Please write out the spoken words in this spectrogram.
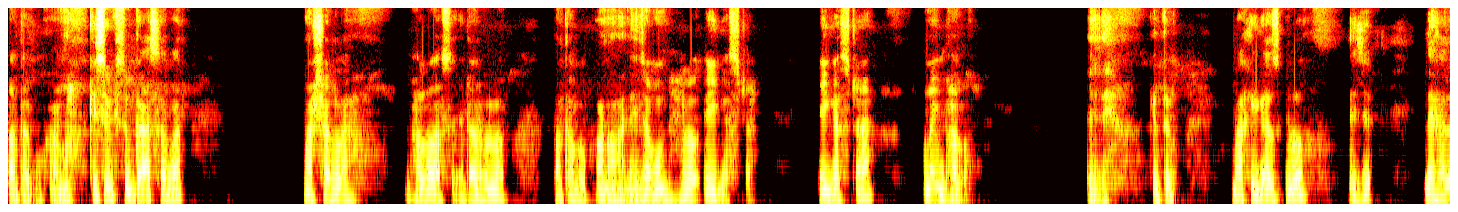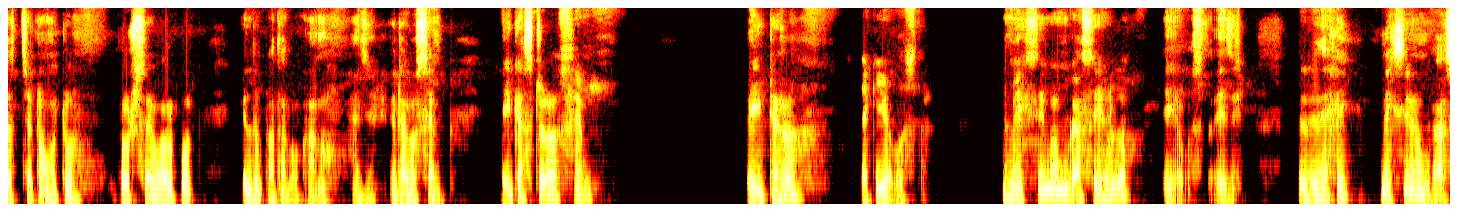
পাতা কোঁকড়ানো। কিছু কিছু গাছ আবার মার্শাল্লাহ ভালো আছে, এটার হলো পাতা কোঁকড়ানো হয়নি। যেমন হলো এই গাছটা এই গাছটা অনেক ভালো। এই যে বাকি গাছগুলো এই যে দেখা যাচ্ছে টমেটো ধরছে ভরপুর, কিন্তু পাতা কোঁকড়ানো। এই যে, এটারও সেম এই গাছটারও সেম এইটারও একই অবস্থা। ম্যাক্সিমাম গাছই হলো এই অবস্থা। এই যে, যদি দেখাই ম্যাক্সিমাম গাছ।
